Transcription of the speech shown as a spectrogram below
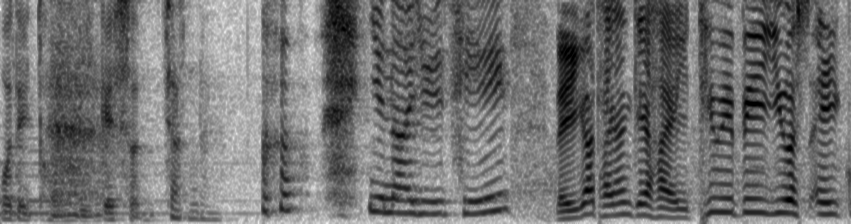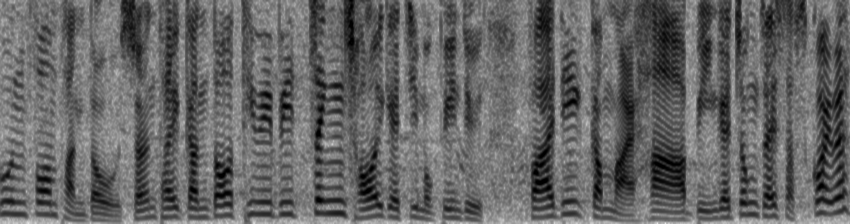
我哋童年嘅纯真啊！原来如此！你而家睇紧嘅系 TVB USA 官方频道，想睇更多 TVB 精彩嘅节目片段，快啲揿埋下边嘅钟仔 subscribe。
